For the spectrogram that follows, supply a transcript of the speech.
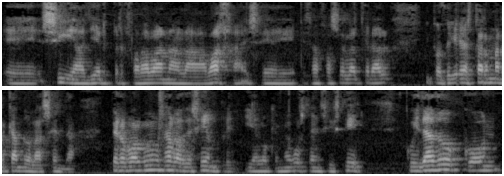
eh, sí, ayer perforaban a la baja ese, esa fase lateral y podría estar marcando la senda. Pero volvemos a lo de siempre y a lo que me gusta insistir. Cuidado con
